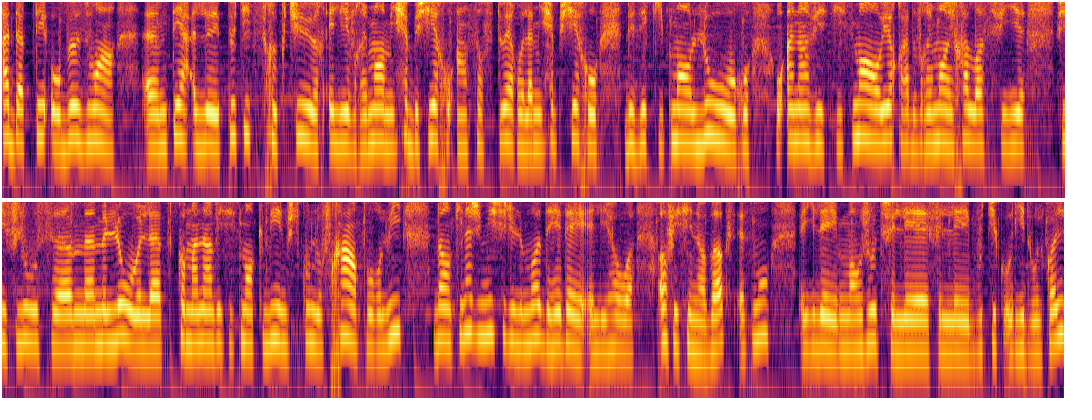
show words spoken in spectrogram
adaptée aux besoins. Les petites structures, elle est vraiment, يحبش ياخذ un software ولا ما يحبش ياخذ des équipements lourds و un investissement ويقعد vraiment يخلص في في فلوس آه، م- من الاول كوم ان انفستيسمون كبير مش تكون له فران بور لوي دونك ينجم يشري المود هذا اللي هو اوفيسينو بوكس اسمه اللي موجود في اللي في اللي بوتيك اوريد والكل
